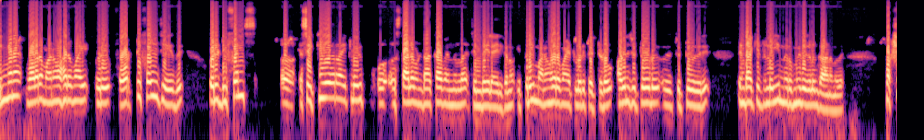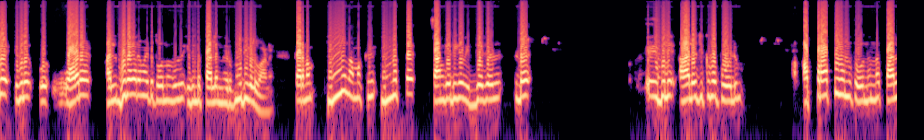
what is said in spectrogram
എങ്ങനെ വളരെ മനോഹരമായി ഒരു ഫോർട്ടിഫൈ ചെയ്ത് ഒരു ഡിഫൻസ് സെക്യൂർ ആയിട്ടുള്ള ഒരു സ്ഥലം ഉണ്ടാക്കാം എന്നുള്ള ചിന്തയിലായിരിക്കണം ഇത്രയും മനോഹരമായിട്ടുള്ള ഒരു കെട്ടിടവും അതിന് ചുറ്റോട് ചുറ്റും ഉണ്ടാക്കിയിട്ടുള്ള ഈ നിർമ്മിതികളും കാണുന്നത്. പക്ഷെ ഇതിൽ വളരെ അത്ഭുതകരമായിട്ട് തോന്നുന്നത് ഇതിന്റെ പല നിർമ്മിതികളുമാണ്. കാരണം ഇന്ന് നമുക്ക് ഇന്നത്തെ സാങ്കേതിക വിദ്യകളുടെ ഇതിൽ ആലോചിക്കുമ്പോൾ പോലും അപ്രാപ്യമെന്ന് തോന്നുന്ന പല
